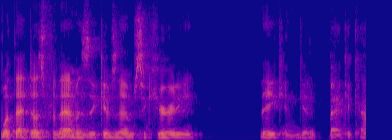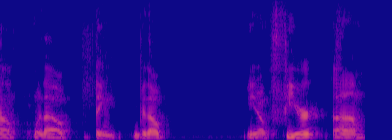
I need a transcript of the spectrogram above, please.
what that does for them is it gives them security. They can get a bank account without being without you know fear um,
